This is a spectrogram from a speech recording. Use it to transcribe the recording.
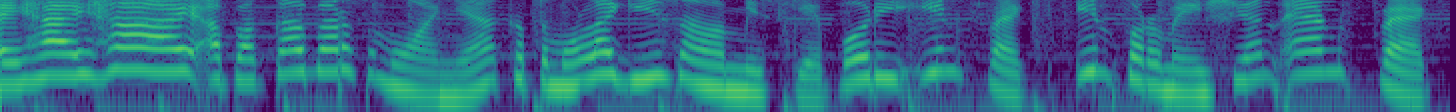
Hai hai hai, apa kabar semuanya? Ketemu lagi sama Miss Kepo di Infact, Information and Fact.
